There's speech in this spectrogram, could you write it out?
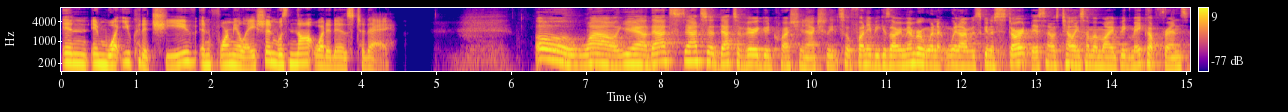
in in what you could achieve in formulation was not what it is today. Oh wow, yeah, that's that's a that's a very good question. Actually, it's so funny because I remember when when I was going to start this, and I was telling some of my big makeup friends,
